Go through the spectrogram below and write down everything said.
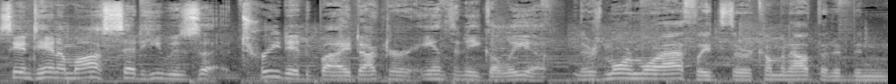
Santana Moss said he was uh, treated by Dr. Anthony Galea. There's more and more athletes that are coming out that have been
